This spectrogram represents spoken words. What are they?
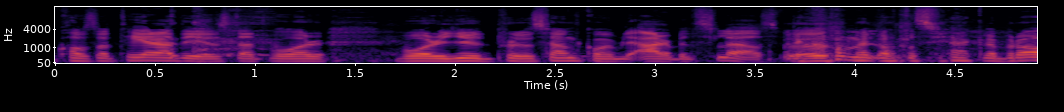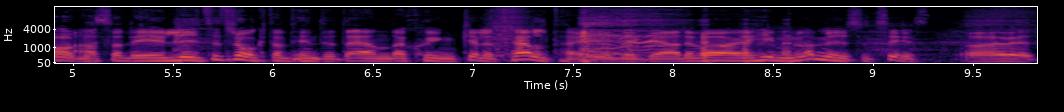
konstaterade just att vår, vår ljudproducent kommer bli arbetslös. För det kommer låta så jäkla bra. Alltså det är ju lite tråkigt att det inte är ett enda skynke eller tält här inne tycker jag. Det var himla mysigt sist. Ja, jag vet.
